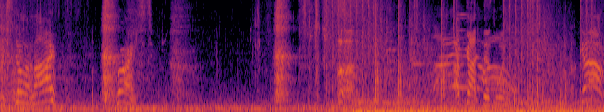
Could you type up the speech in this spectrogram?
You're still alive? Christ! I've got this one. Look out!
